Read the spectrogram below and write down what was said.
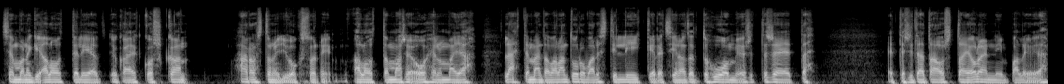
semmoinenkin aloittelija, joka ei koskaan harrastanut juoksua, niin aloittamaan se ohjelma ja lähtemään tavallaan turvallisesti liikkeelle. Että siinä on otettu huomioon sitten se, että, että sitä taustaa ei ole niin paljon. Ja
